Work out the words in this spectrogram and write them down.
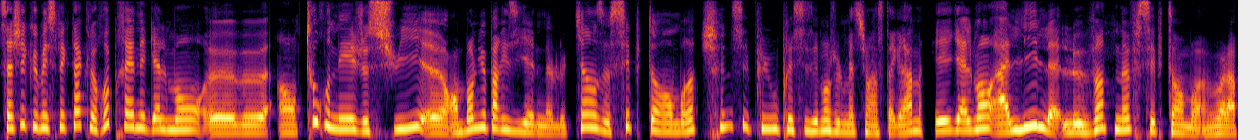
Sachez que mes spectacles reprennent également euh, en tournée. Je suis en banlieue parisienne le 15 septembre. Je ne sais plus où précisément, je vais le mettre sur Instagram. Et également à Lille le 29 septembre. Voilà.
